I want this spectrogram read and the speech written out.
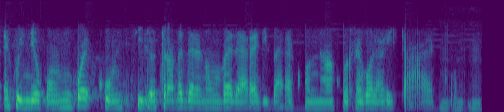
E quindi io comunque consiglio tra vedere e non vedere di bere con, con regolarità. Ecco. Mm-hmm.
